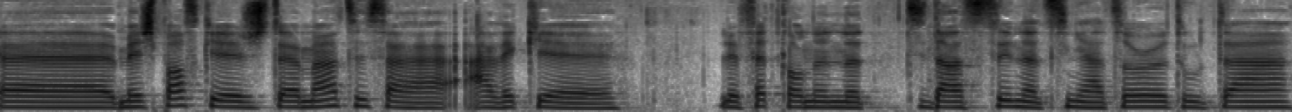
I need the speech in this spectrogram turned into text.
Euh, mais je pense que justement, ça, avec euh, le fait qu'on a notre identité, notre signature tout le temps,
